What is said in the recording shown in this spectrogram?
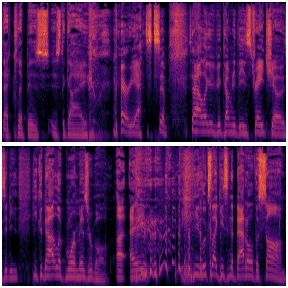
that clip is is the guy Barry asks him, "So how long have you been coming to these trade shows?" And he he could not look more miserable. Uh, I mean, he looks like he's in the Battle of the Somme,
